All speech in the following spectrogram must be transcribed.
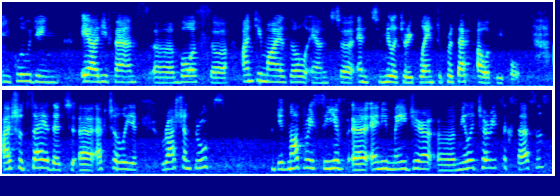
including air defense, uh, both uh, anti-missile and uh, and military plane to protect our people. I should say that uh, actually Russian troops did not receive uh, any major uh, military successes,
